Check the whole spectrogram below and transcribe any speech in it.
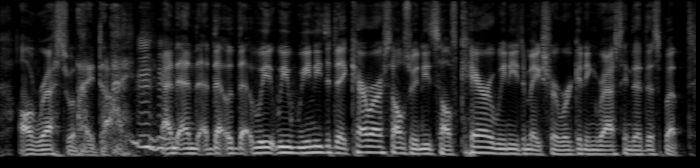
I'll rest when I die, mm-hmm. and and that, that we, we we need to take care of ourselves. We need self care. We need to make sure we're getting resting. That this, but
